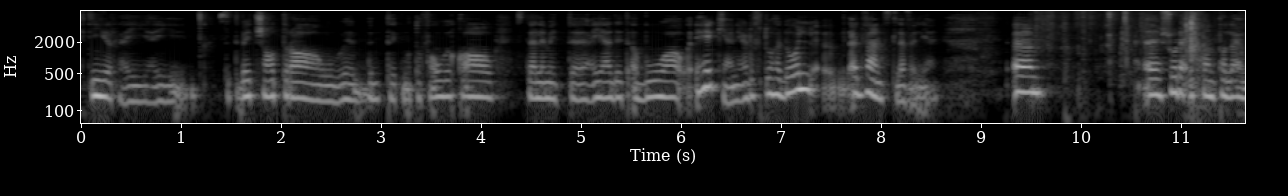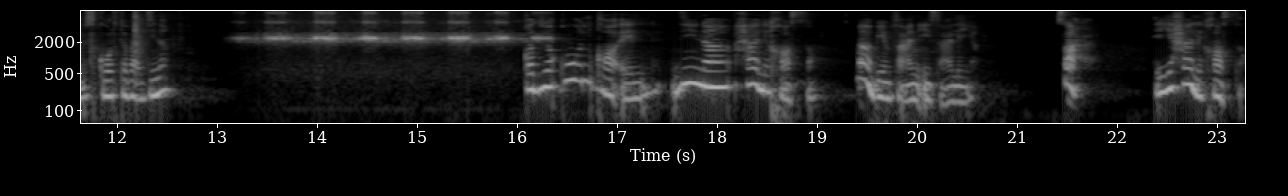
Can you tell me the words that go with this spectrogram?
كتير. هي هي ست بيت شاطرة وبنتك متفوقة واستلمت عيادة أبوها هيك يعني عرفتوا هدول advanced level يعني. شو رأيكم نطلع السكور تبع دينا؟ قد يقول قائل دينا حالة خاصة ما بينفع نقيس عليها. صح هي حالة خاصة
